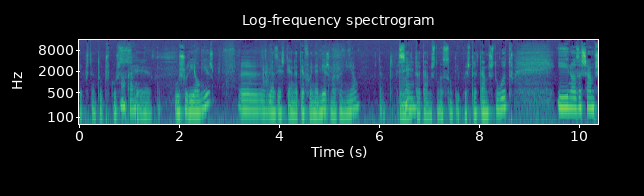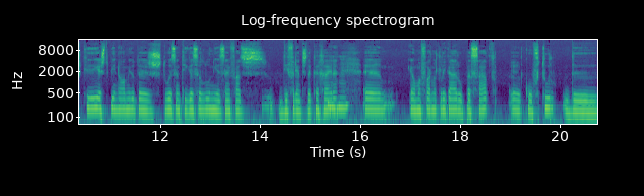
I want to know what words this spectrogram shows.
e, portanto, o percurso okay. é. O júri é o mesmo. Uh, aliás, este ano até foi na mesma reunião. Portanto, primeiro Sim. tratámos de um assunto e depois tratámos do outro. E nós achamos que este binómio das duas antigas alunas em fases diferentes da carreira uhum. uh, é uma forma de ligar o passado eh, com o futuro, de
